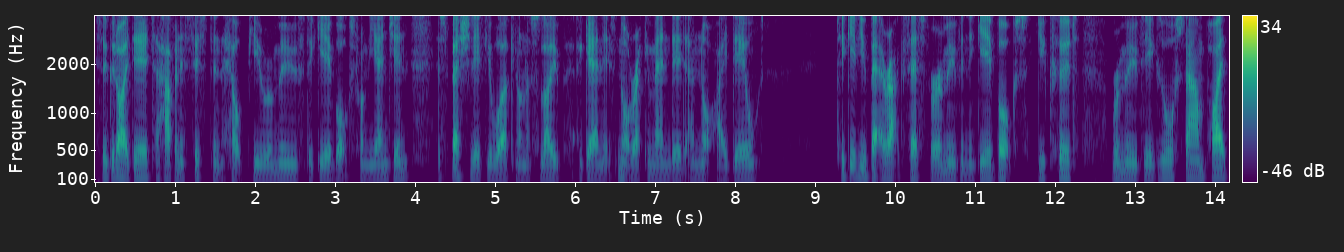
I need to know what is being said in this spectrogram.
It's a good idea to have an assistant help you remove the gearbox from the engine especially if you're working on a slope. Again it's not recommended and not ideal. To give you better access for removing the gearbox you could remove the exhaust downpipe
